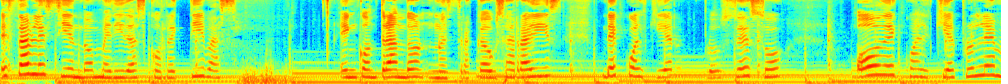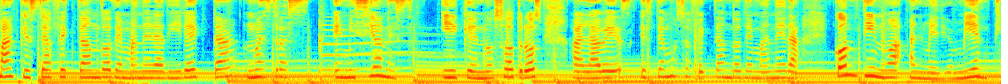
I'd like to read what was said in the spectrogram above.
estableciendo medidas correctivas, encontrando nuestra causa raíz de cualquier proceso o de cualquier problema que esté afectando de manera directa nuestras emisiones y que nosotros a la vez estemos afectando de manera continua al medio ambiente.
